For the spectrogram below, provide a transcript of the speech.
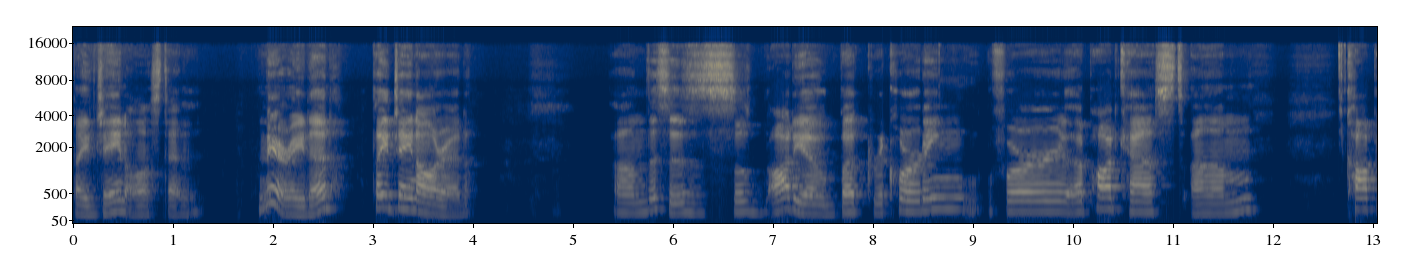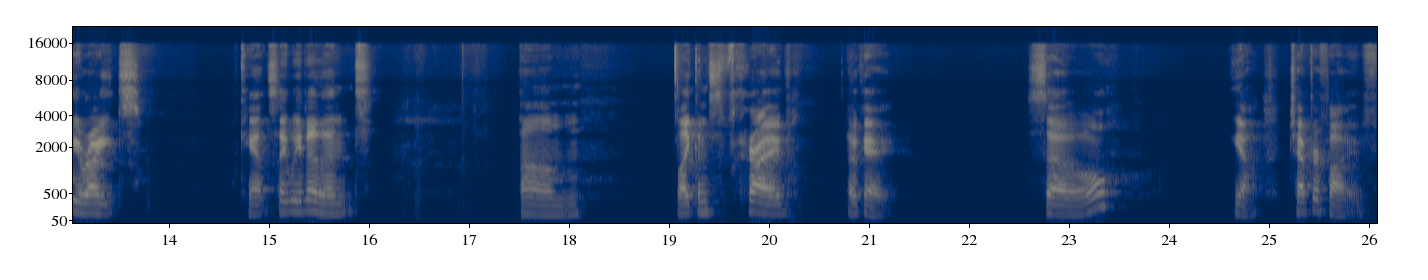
by Jane Austen. Narrated by Jane Allred. Um, this is an audio book recording for a podcast. Um, copyright. Can't say we didn't. Um, like and subscribe. Okay. So, yeah, chapter 5.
